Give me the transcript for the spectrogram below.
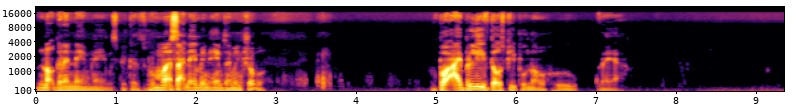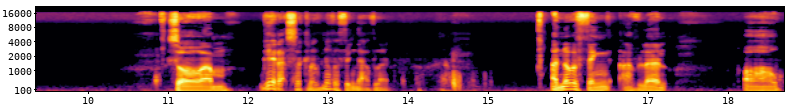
I'm not gonna name names because when I start naming names, I'm in trouble. But I believe those people know who they are. So um, yeah, that's kind of another thing that I've learned. Another thing I've learned, or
